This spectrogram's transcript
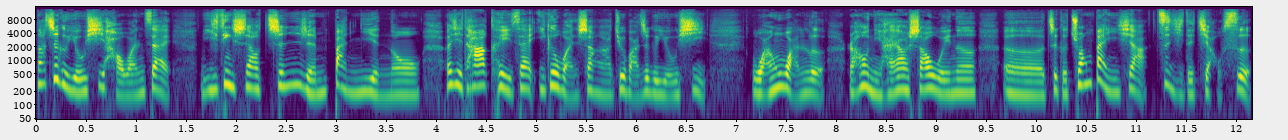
那这个游戏好玩在一定是要真人扮演哦，而且他可以在一个晚上啊就把这个游戏玩完了，然后你还要稍微呢，呃，这个装扮一下自己的角色。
